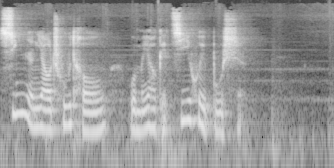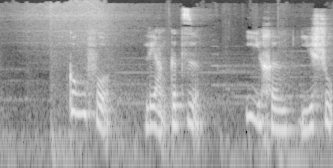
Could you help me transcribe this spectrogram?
新人要出头，我们要给机会，不是？功夫两个字，一横一竖，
